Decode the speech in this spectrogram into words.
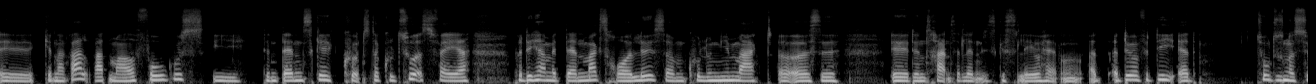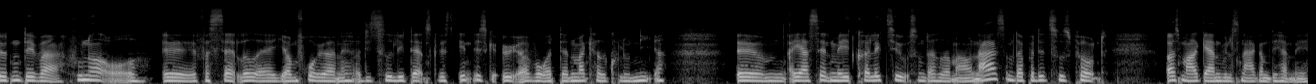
øh, generelt ret meget fokus i den danske kunst- og kultursfære på det her med Danmarks rolle som kolonimagt og også øh, den transatlantiske slavehandel. Og, og det var fordi, at 2017, det var 100-året øh, for salget af Jomfruøerne og de tidlige dansk-vestindiske øer, hvor Danmark havde kolonier. Øhm, og jeg er selv med i et kollektiv, som der hedder Magnar, som der på det tidspunkt også meget gerne ville snakke om det her med,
